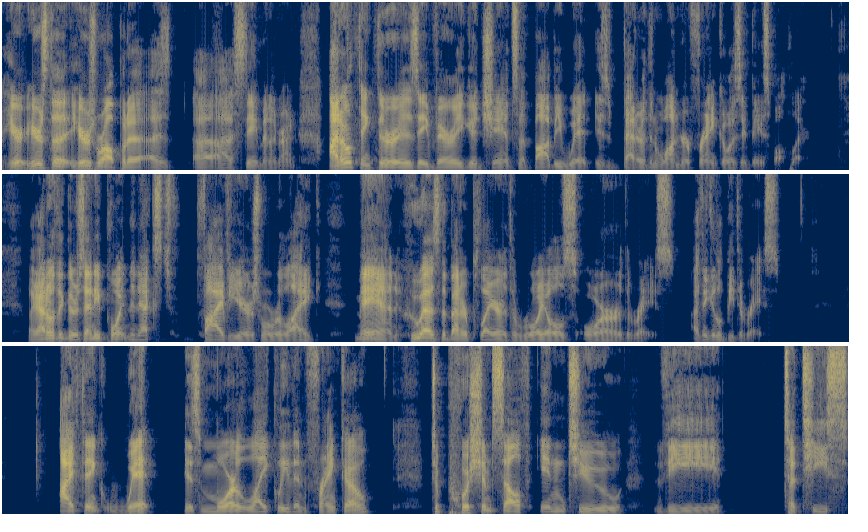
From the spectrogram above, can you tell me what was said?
here here's the here's where I'll put a, a, a statement on the ground. I don't think there is a very good chance that Bobby Witt is better than Wander Franco as a baseball player. Like I don't think there's any point in the next five years where we're like, man, who has the better player, the Royals or the Rays? I think it'll be the Rays. I think Witt is more likely than Franco to push himself into the Tatis,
